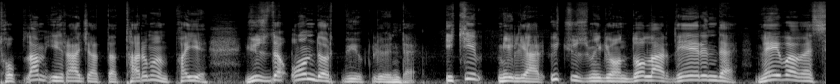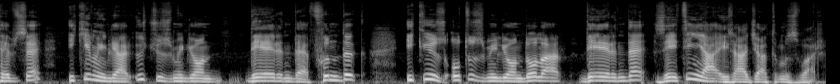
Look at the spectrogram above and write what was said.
toplam ihracatta tarımın payı %14 büyüklüğünde. 2 milyar 300 milyon dolar değerinde meyve ve sebze, 2 milyar 300 milyon değerinde fındık, 230 milyon dolar değerinde zeytinyağı ihracatımız var.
